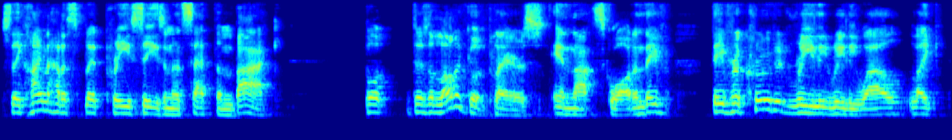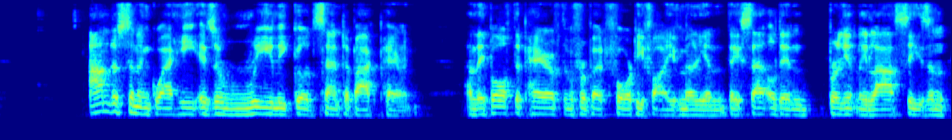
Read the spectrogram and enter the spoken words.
So they kind of had a split preseason and set them back. But there's a lot of good players in that squad and they've, they've recruited really, really well. Like Anderson and Guehi is a really good centre back pairing. And they bought the pair of them for about 45 million. They settled in brilliantly last season.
